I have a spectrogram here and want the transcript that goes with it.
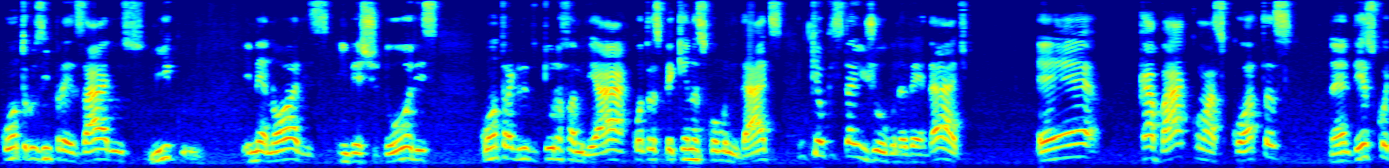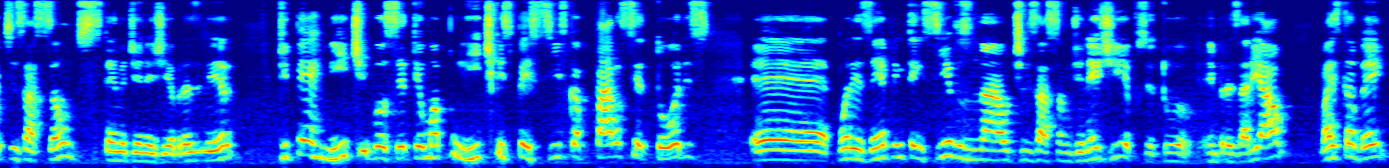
contra os empresários micro e menores investidores, contra a agricultura familiar, contra as pequenas comunidades, porque o que está em jogo, na verdade, é acabar com as cotas, né, descotização do sistema de energia brasileiro, que permite você ter uma política específica para setores, é, por exemplo, intensivos na utilização de energia, para o setor empresarial, mas também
